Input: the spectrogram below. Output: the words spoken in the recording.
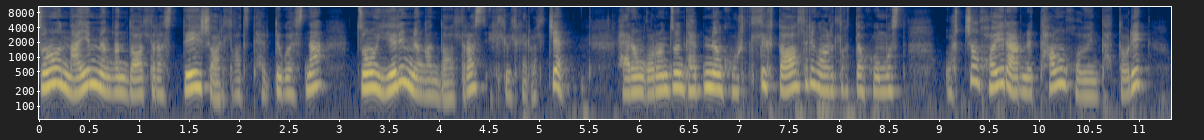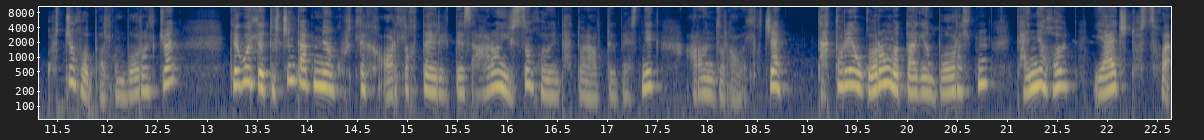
180 мянган доллараас дээш орлогод тавьдаг байснаа 190 мянган доллараас эхлүүлэхээр болжээ. Харин 350 мянга хүртэлх долларын орлоготой хүмүүст 32.5%-ийн татварыг 30% болгон бууруулж байна. Тэгвэл 45 мянга хүртэлх орлоготой иргэдээс 19%-ийн татвар авдаг байсныг 16 болгожээ татварын 3 удаагийн бууралт нь таны хувьд яаж тусах вэ?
